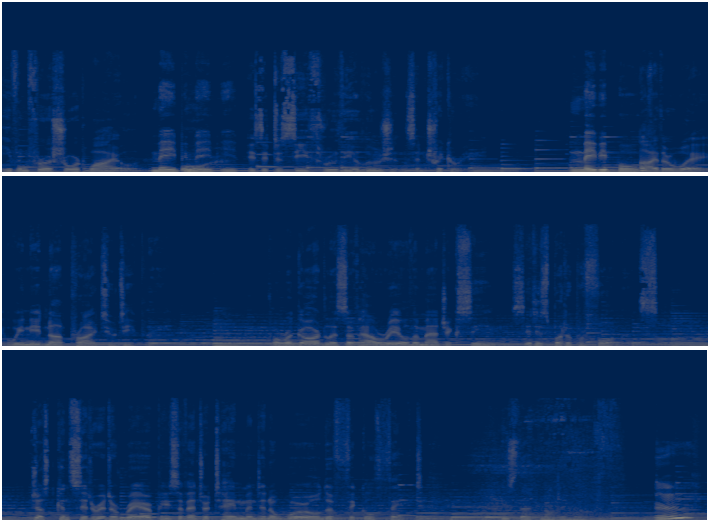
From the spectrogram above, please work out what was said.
even for a short while? Maybe, or maybe. is it to see through the illusions and trickery? Maybe both. Either way, we need not pry too deeply. For regardless of how real the magic seems, it is but a performance. Just consider it a rare piece of entertainment in a world of fickle fate. Is that not enough? Mm?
